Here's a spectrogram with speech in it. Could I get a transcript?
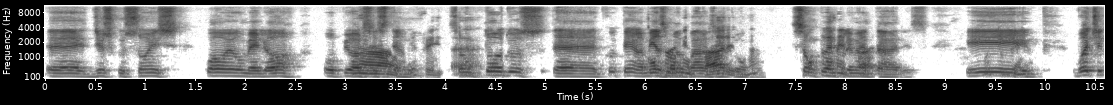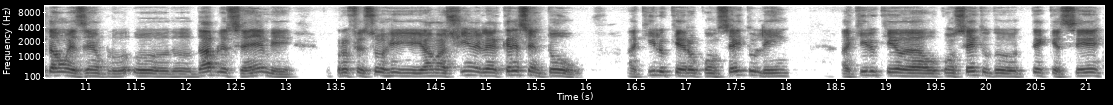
é, discussões qual é o melhor ou pior não, sistema. Perfeito, São é. todos, é, têm a mesma base comum. Né? São complementares. E vou te dar um exemplo. O do WCM, o professor Yamashina, ele acrescentou aquilo que era o conceito Lean, aquilo que é o conceito do TQC,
